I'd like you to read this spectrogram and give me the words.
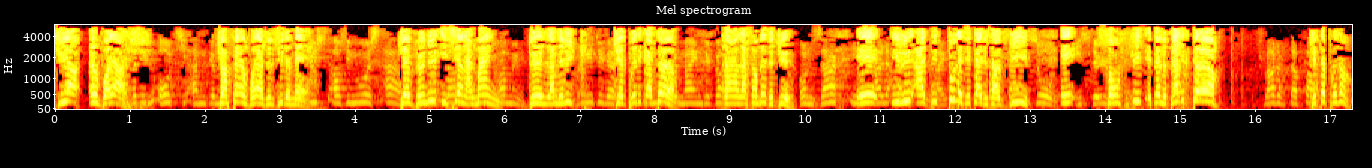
tu as un voyage. Tu as fait un voyage au-dessus des mers. Tu es venu ici en Allemagne, de l'Amérique. Tu es prédicateur dans l'Assemblée de Dieu. Et il lui a dit tous les détails de sa vie. Et son fils était le traducteur. J'étais présent.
